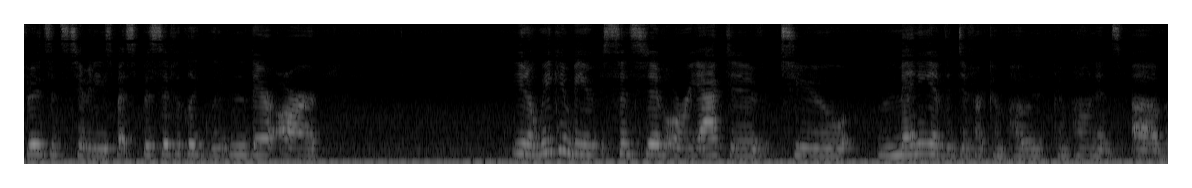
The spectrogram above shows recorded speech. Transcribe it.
food sensitivities, but specifically gluten. There are, you know, we can be sensitive or reactive to many of the different component components of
